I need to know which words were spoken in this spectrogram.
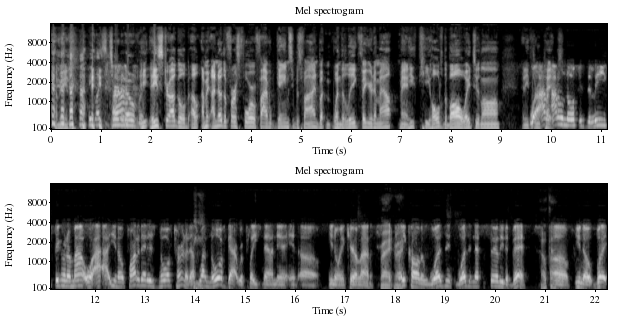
I mean, he likes to turn it over. he, he struggled. Uh, I mean, I know the first four or five games he was fine, but when the league figured him out, man, he he holds the ball way too long, and he Well, I. I don't know if it's the league figuring them out, or I, I, you know, part of that is Norv Turner. That's why Norv got replaced down there in, uh, you know, in Carolina. Right, the right. play calling wasn't wasn't necessarily the best. Okay. Um, you know, but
